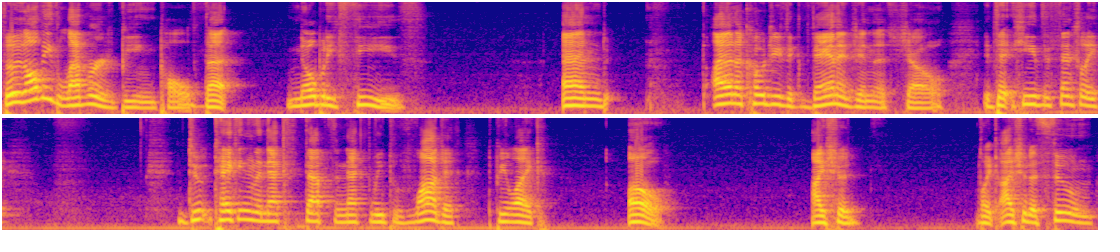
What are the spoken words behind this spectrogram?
So there's all these levers being pulled that nobody sees. And Ayanokoji's advantage in this show is that he's essentially do, taking the next step, the next leap of logic to be like, oh, I should, like, I should assume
